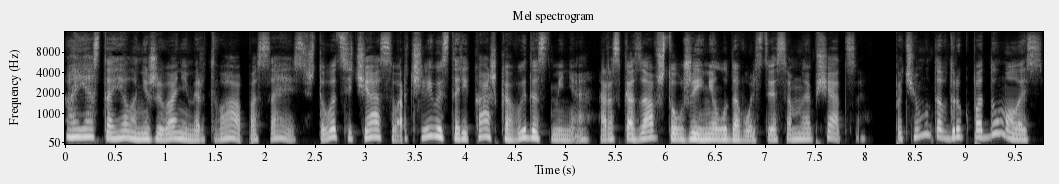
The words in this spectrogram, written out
А я стояла ни жива, ни мертва, опасаясь, что вот сейчас ворчливый старикашка выдаст меня, рассказав, что уже имел удовольствие со мной общаться. Почему-то вдруг подумалось,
